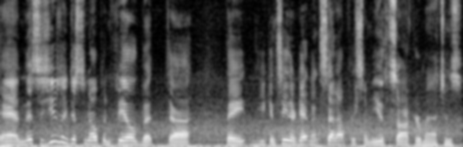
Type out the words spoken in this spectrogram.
And this is usually just an open field, but uh, they you can see they're getting it set up for some youth soccer matches.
